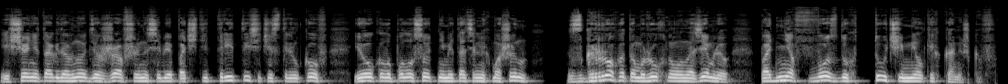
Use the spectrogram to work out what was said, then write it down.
еще не так давно державший на себе почти три тысячи стрелков и около полусотни метательных машин, с грохотом рухнула на землю, подняв в воздух тучи мелких камешков.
